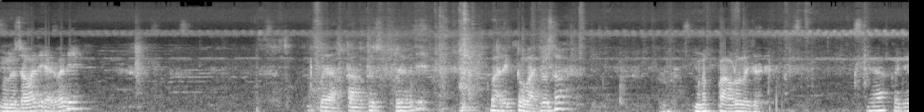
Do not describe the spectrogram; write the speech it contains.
મને જવા દે હેડવા દે. કોઈ આવતા આવતું જ દે. બારેક તો વાજો છે. મને પાવડો લઈ જાય કદે કજે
